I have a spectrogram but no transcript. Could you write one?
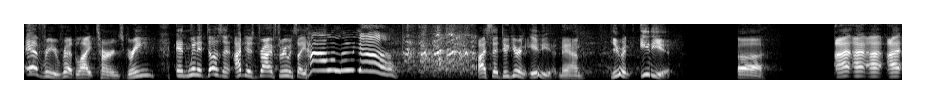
every red light turns green. And when it doesn't, I just drive through and say, Hallelujah. I said, Dude, you're an idiot, man. You're an idiot. Uh, I, I, I,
